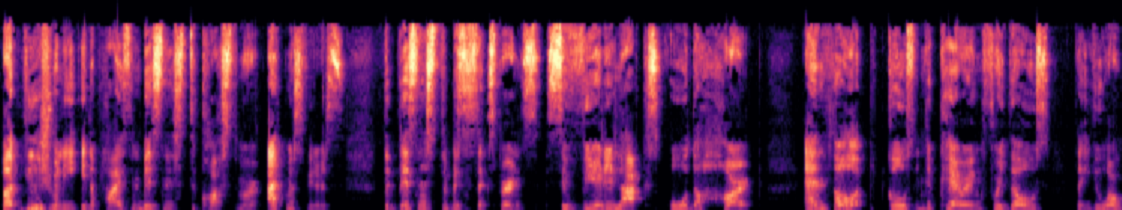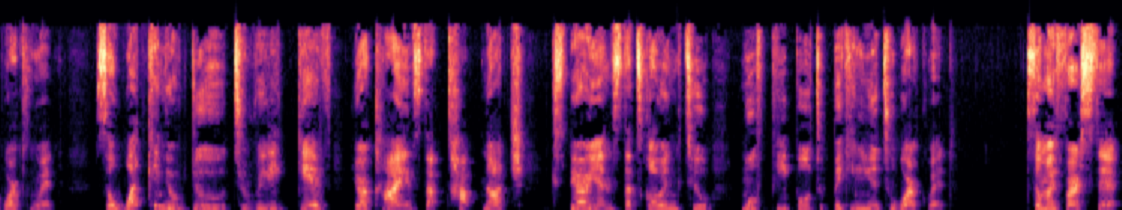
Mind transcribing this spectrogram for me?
but usually it applies in business to customer atmospheres the business to business experience severely lacks all the heart and thought that goes into caring for those that you are working with. So, what can you do to really give your clients that top notch experience that's going to move people to picking you to work with? So, my first tip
